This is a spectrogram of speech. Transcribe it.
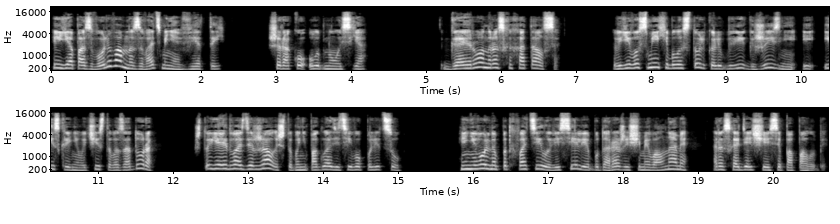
И я позволю вам называть меня Веттой. Широко улыбнулась я. Гайрон расхохотался. В его смехе было столько любви к жизни и искреннего чистого задора, что я едва сдержалась, чтобы не погладить его по лицу, и невольно подхватила веселье будоражащими волнами, расходящиеся по палубе.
